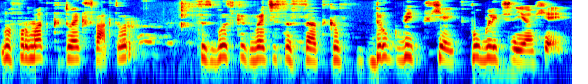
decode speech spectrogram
в формат като X-Factor, се сблъсках вече с а, такъв друг вид хейт, публичния хейт.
